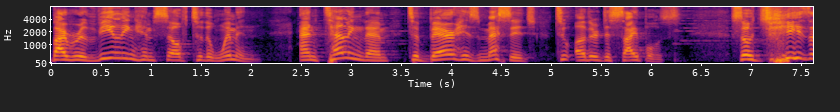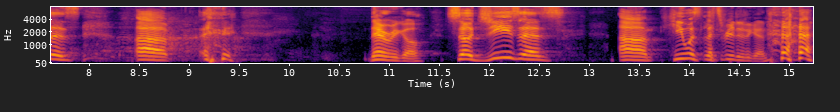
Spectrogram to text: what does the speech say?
by revealing himself to the women and telling them to bear his message to other disciples. So Jesus, uh, there we go. So Jesus, um, he was, let's read it again.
